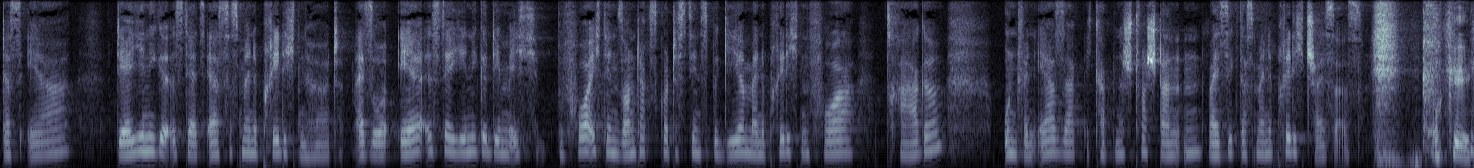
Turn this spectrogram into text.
dass er derjenige ist, der als erstes meine Predigten hört. Also er ist derjenige, dem ich, bevor ich den Sonntagsgottesdienst begehe, meine Predigten vortrage. Und wenn er sagt, ich habe nichts verstanden, weiß ich, dass meine Predigt scheiße ist. Okay,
